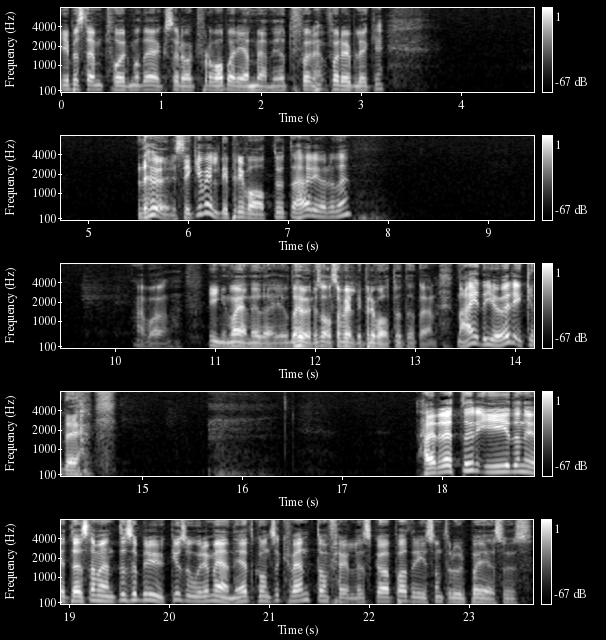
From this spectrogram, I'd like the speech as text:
i bestemt form. Og det er ikke så rart, for det var bare én menighet for, for øyeblikket. Men det høres ikke veldig privat ut, det her, gjør det det? Ingen var enig i det. Jo, det høres altså veldig privat ut, dette her. Nei, det gjør ikke det. Heretter i Det nye testamentet så brukes ordet menighet konsekvent om fellesskapet av de som tror på Jesus.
